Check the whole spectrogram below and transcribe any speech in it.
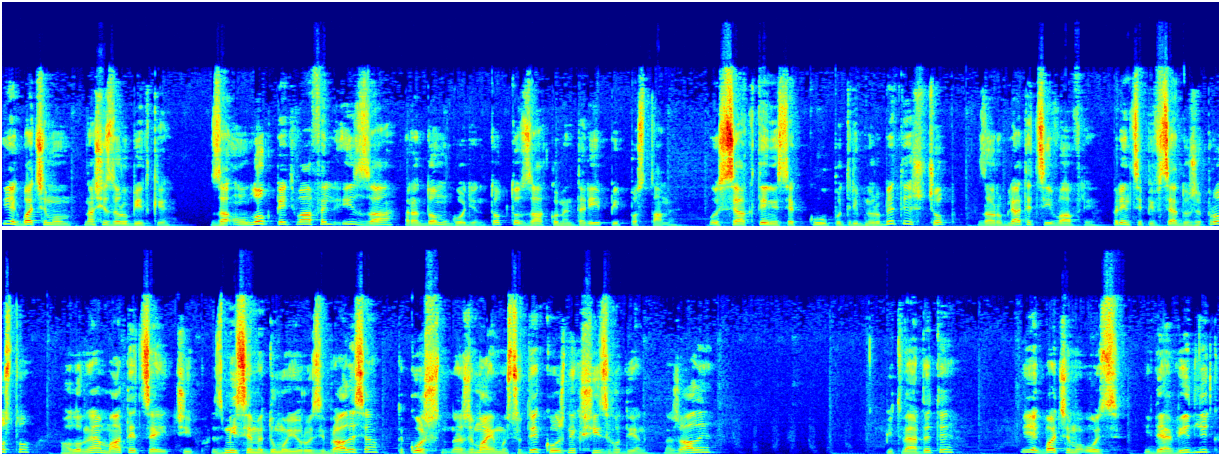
І як бачимо, наші заробітки. За Unlock 5 вафель і за Random Godin, тобто за коментарі під постами. Ось вся активність, яку потрібно робити, щоб заробляти ці вафлі. В принципі, все дуже просто. Головне мати цей чіп. З місіями, думаю, розібралися. Також нажимаємо сюди кожних 6 годин. Нажали. Підтвердити. І як бачимо, ось йде відлік.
